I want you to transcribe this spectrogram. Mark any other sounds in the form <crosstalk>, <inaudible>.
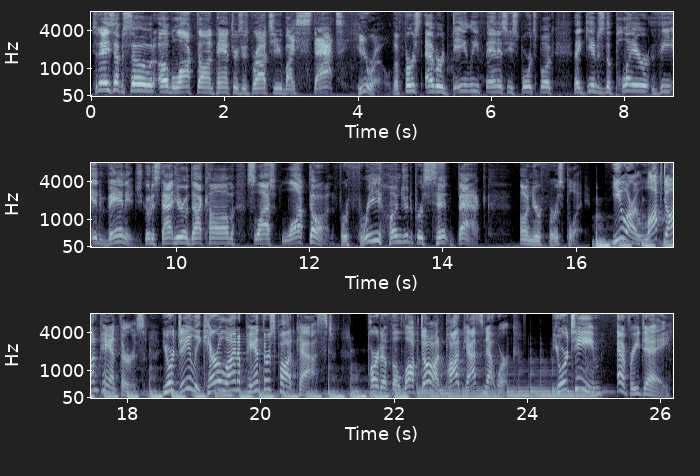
Today's episode of Locked On Panthers is brought to you by Stat Hero, the first ever daily fantasy sports book that gives the player the advantage. Go to stathero.com slash locked on for 300% back on your first play. You are Locked On Panthers, your daily Carolina Panthers podcast. Part of the Locked On Podcast Network. Your team every day.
